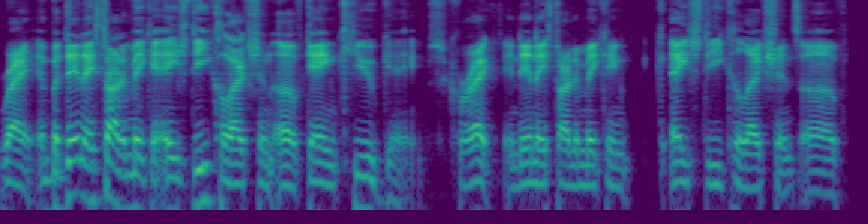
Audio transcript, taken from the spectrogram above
Right. And but then they started making HD collection of GameCube games, correct? And then they started making HD collections of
